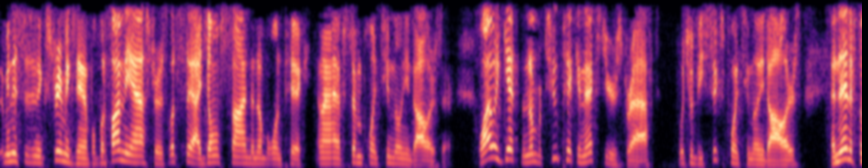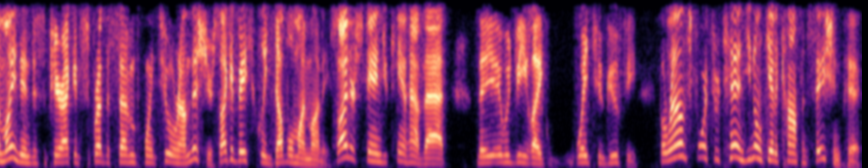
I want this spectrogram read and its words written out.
I mean, this is an extreme example, but if I'm the Astros, let's say I don't sign the number one pick and I have 7.2 million dollars there. Well, I would get the number two pick in next year's draft, which would be 6.2 million dollars, and then if the money didn't disappear, I could spread the 7.2 around this year. So I could basically double my money. So I understand you can't have that. It would be like way too goofy. But rounds 4 through 10, you don't get a compensation pick.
